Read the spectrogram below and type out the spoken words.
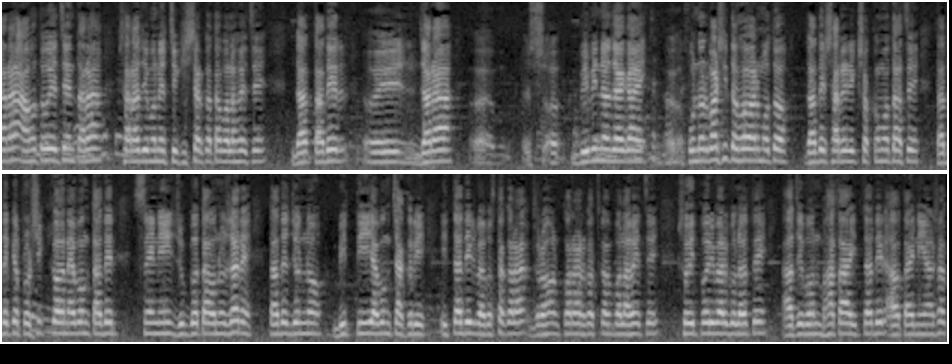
যারা আহত হয়েছেন, তারা সারা জীবনের চিকিৎসার কথা বলা হয়েছে। তাদের যারা বিভিন্ন জায়গায় পুনর্বাসিত হওয়ার মতো যাদের শারীরিক সক্ষমতা আছে, তাদেরকে প্রশিক্ষণ এবং তাদের শ্রেণি যোগ্যতা অনুসারে তাদের জন্য বৃত্তি এবং চাকরি ইত্যাদির ব্যবস্থা করা, গ্রহণ করার কথা বলা হয়েছে। শহীদ পরিবারগুলোতে আজীবন ভাতা ইত্যাদির আওতায় নিয়ে আসার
